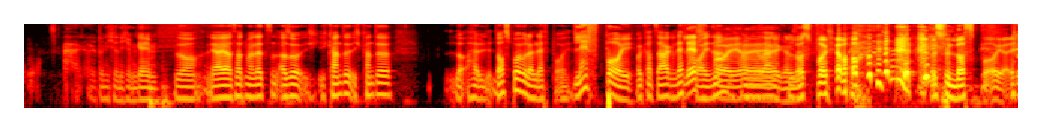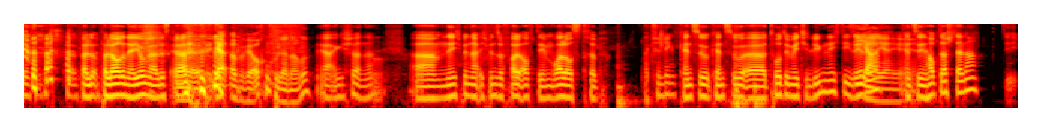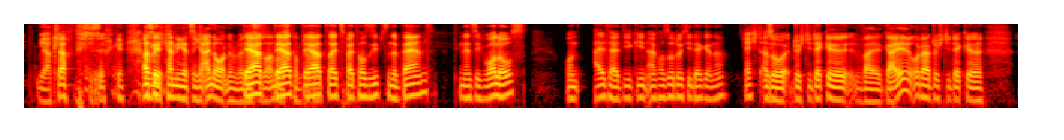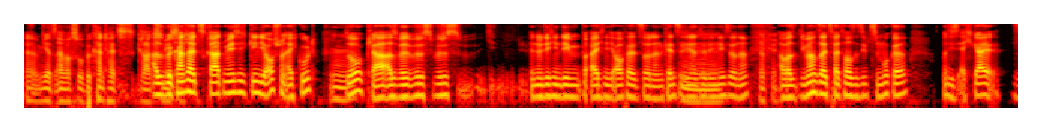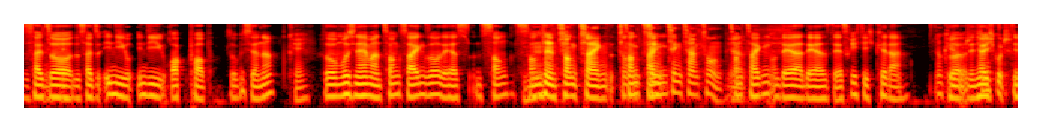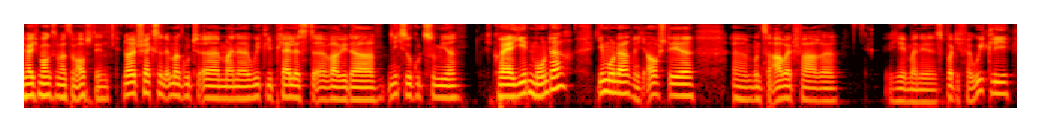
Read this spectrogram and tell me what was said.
Alter, da bin ich ja nicht im Game. So, ja, ja, das hatten wir letztens. Also ich, ich kannte, ich kannte Lost Boy oder Left Boy? Left Boy. Wollte gerade sagen, Left, Left Boy, Boy, ne? Wollte ja, ja, sagen, ja, dieser Lost Boy wäre aber auch gut. Was für ein Lost Boy, Alter. ver verlo- verlorener Junge, alles klar. Äh, ja, aber wäre auch ein cooler Name. Ja, eigentlich schon, ne? Ähm, nee, ich bin, ich bin so voll auf dem Wallows-Trip. Was für ein Ding? Kennst du, kennst du äh, Tote Mädchen lügen nicht, die Serie? Ja, ja, ja, Kennst ja. du den Hauptdarsteller? Ja, klar. Also Okay. ich kann den jetzt nicht einordnen, wenn der, das was anderes der, kommt. der aber- hat seit 2017 eine Band, die nennt sich Wallows. Und Alter, die gehen einfach so durch die Decke, ne? Echt? Also durch die Decke, weil geil oder durch die Decke ähm, jetzt einfach so Bekanntheitsgrad? Also bekanntheitsgradmäßig gehen die auch schon echt gut. Mhm. So, klar, also wür- würdest, würdest, wenn du dich in dem Bereich nicht aufhältst, so, dann kennst du die Mhm. natürlich nicht so, ne? Okay. Aber die machen seit 2017 Mucke und die ist echt geil. Das ist halt so, Okay. das ist halt so Indie, Indie-Rock-Pop, so ein bisschen, ne? okay. So muss ich nachher mal einen Song zeigen, so, der ist ein Song, Song, Einen Song zeigen. Song zeigen. zeigen. Zing, zang. Ja. Song zeigen und der, der, der ist richtig Killer. Okay, so, den höre ich ich, gut. Den höre ich morgens immer zum Aufstehen. Neue Tracks sind immer gut. Äh, meine Weekly Playlist äh, war wieder nicht so gut zu mir. Ich höre ja jeden Montag, jeden Montag, wenn ich aufstehe ähm, und zur Arbeit fahre, hier meine Spotify Weekly.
